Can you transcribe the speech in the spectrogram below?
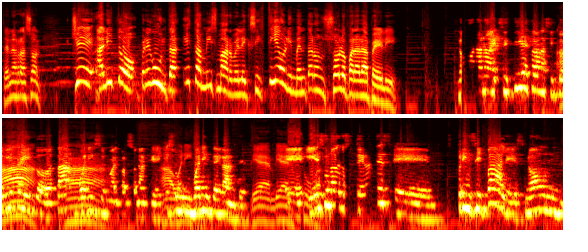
Tenés razón. Che, Alito, pregunta, ¿esta Miss Marvel existía o la inventaron solo para la peli? No, no, existía, estaban las historietas Ah, y todo. Está ah. buenísimo el personaje. Ah, es un buenísimo. buen integrante. Bien, bien. Eh, y es uno de los integrantes eh, principales, no un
